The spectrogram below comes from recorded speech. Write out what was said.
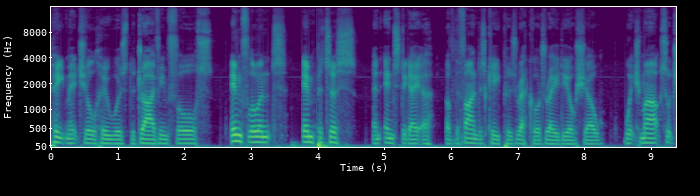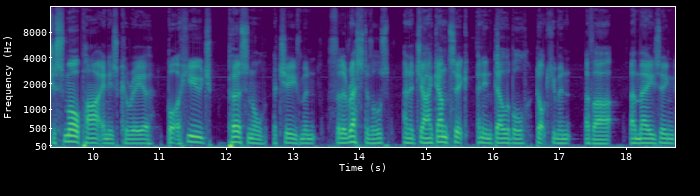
Pete Mitchell who was the driving force, influence, impetus, and instigator of the Finders Keepers Records radio show, which marked such a small part in his career, but a huge personal achievement for the rest of us, and a gigantic and indelible document of our amazing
